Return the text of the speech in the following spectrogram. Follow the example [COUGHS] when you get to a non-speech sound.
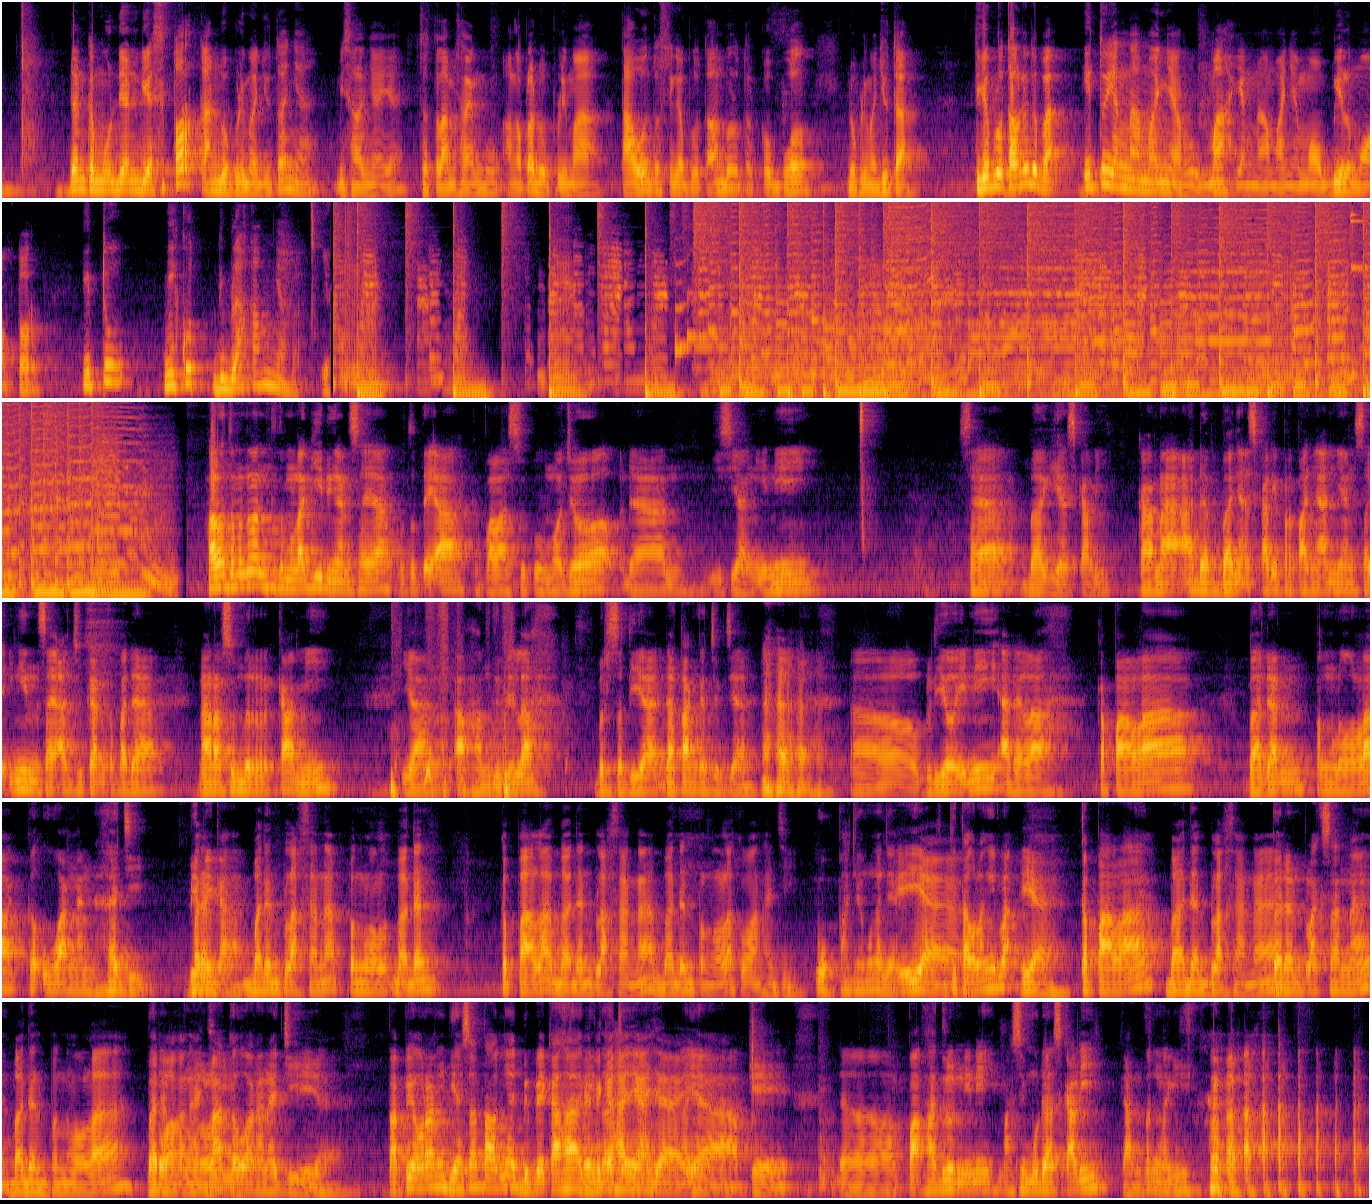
dan kemudian dia setorkan 25 jutanya misalnya ya, setelah misalnya anggaplah 25 tahun terus 30 tahun baru terkumpul 25 juta. 30 tahun itu Pak, itu yang namanya rumah, yang namanya mobil, motor, itu ngikut di belakangnya Pak. Halo teman-teman, ketemu lagi dengan saya Putu TA, Kepala Suku Mojo dan di siang ini saya bahagia sekali karena ada banyak sekali pertanyaan yang saya ingin saya ajukan kepada narasumber kami yang alhamdulillah bersedia datang ke Jogja. [LAUGHS] Eh, beliau ini adalah Kepala Badan Pengelola Keuangan Haji BPKH. Badan, badan pelaksana pengelola badan kepala badan pelaksana badan pengelola keuangan haji. Wow, panjang banget ya. Iya. Kita ulangi, Pak. Iya. Kepala Badan pelaksana, Badan Pelaksana badan pengelola Badan keuangan Pengelola haji. Keuangan Haji. Iya. Tapi orang biasa taunya BPKH gitu BPKH-nya aja. aja, Ah, iya. ya, oke. Eh, Pak Fadrun ini masih muda sekali, ganteng lagi. [LAUGHS]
